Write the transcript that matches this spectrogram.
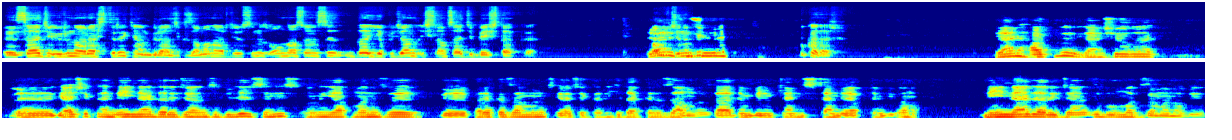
e, sadece ürünü araştırırken birazcık zaman harcıyorsunuz. Ondan sonrasında yapacağınız işlem sadece 5 dakika. Yani Avucunun bir kadar. Yani haklı. Yani şey olarak e, gerçekten neyi nerede arayacağınızı bilirseniz onu yapmanız ve e, para kazanmanız gerçekten iki dakikanızı almaz. Daha demin benim kendi sistemde yaptığım gibi ama neyi nerede arayacağınızı bulmak zaman alıyor.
